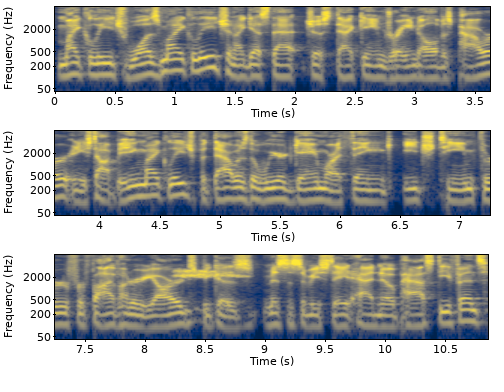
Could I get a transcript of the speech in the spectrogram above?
Mike Leach was Mike Leach, and I guess that just that game drained all of his power, and he stopped being Mike Leach. But that was the weird game where I think each team threw for 500 yards because Mississippi State had no pass defense.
